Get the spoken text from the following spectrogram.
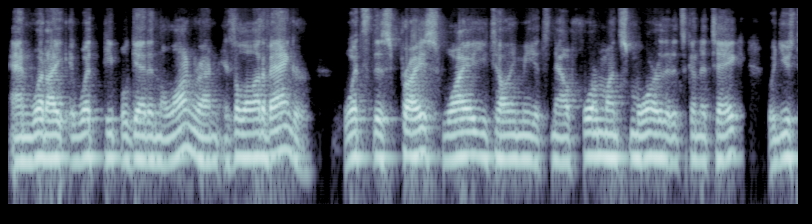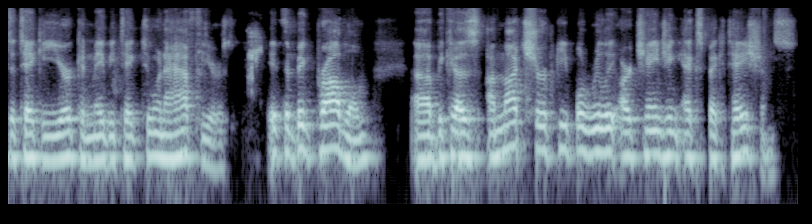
And what I what people get in the long run is a lot of anger. What's this price? Why are you telling me it's now four months more that it's going to take? What used to take a year can maybe take two and a half years. It's a big problem uh, because I'm not sure people really are changing expectations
